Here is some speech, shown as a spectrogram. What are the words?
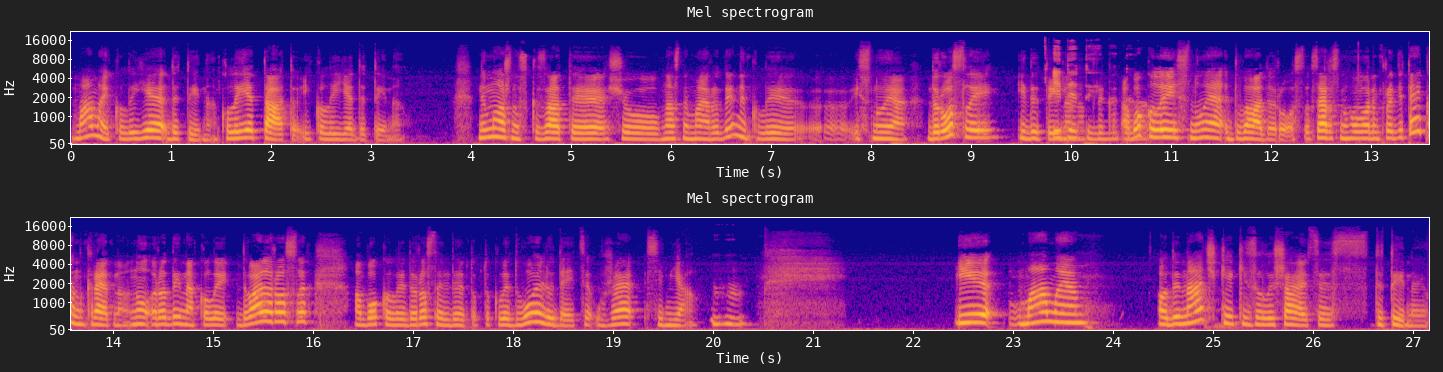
мама і коли є дитина, коли є тато і коли є дитина. Не можна сказати, що в нас немає родини, коли е, існує дорослий і дитина, і дитина наприклад. Або коли існує два дорослих. Зараз ми говоримо про дітей конкретно. Ну, родина, коли два дорослих, або коли доросла людина. Тобто, коли двоє людей, це вже сім'я. Угу. І мами одиначки, які залишаються з дитиною,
